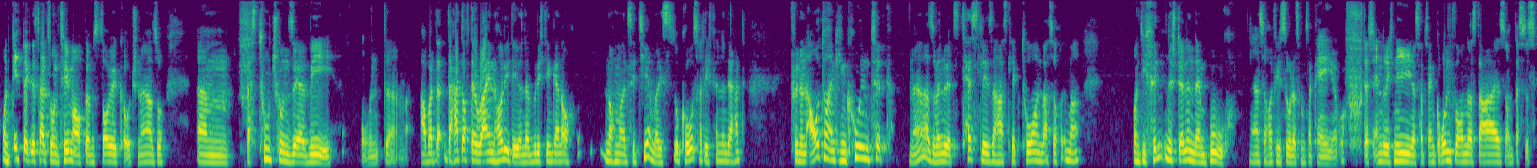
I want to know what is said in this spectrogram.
Und Feedback ist halt so ein Thema auch beim Story Coach. Ne? Also ähm, das tut schon sehr weh. Und äh, aber da, da hat auch der Ryan Holiday und da würde ich den gerne auch nochmal zitieren, weil ich es so großartig finde. Der hat für einen Autor eigentlich einen coolen Tipp. Ne? Also wenn du jetzt Testleser hast, Lektoren, was auch immer, und die finden eine Stelle in deinem Buch. Ja, ist ja häufig so, dass man sagt, hey, uff, das ändere ich nie, das hat seinen Grund, warum das da ist und das ist,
